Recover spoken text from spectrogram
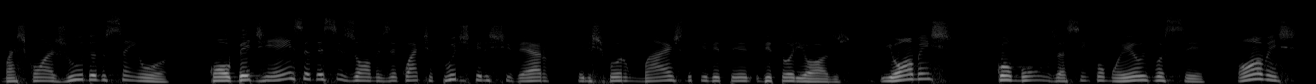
mas com a ajuda do Senhor, com a obediência desses homens e com atitudes que eles tiveram, eles foram mais do que vitoriosos. E homens comuns, assim como eu e você, homens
